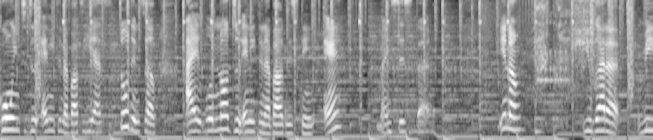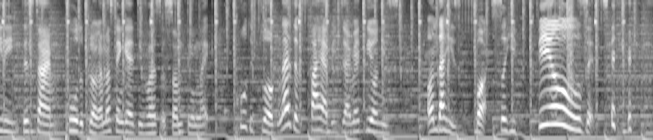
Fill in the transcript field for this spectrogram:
going to do anything about it, he has told himself, I will not do anything about this thing. Eh? My sister. You know, you gotta really this time pull the plug. I'm not saying get a divorce or something like pull the plug. Let the fire be directly on his under his butt so he feels it.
